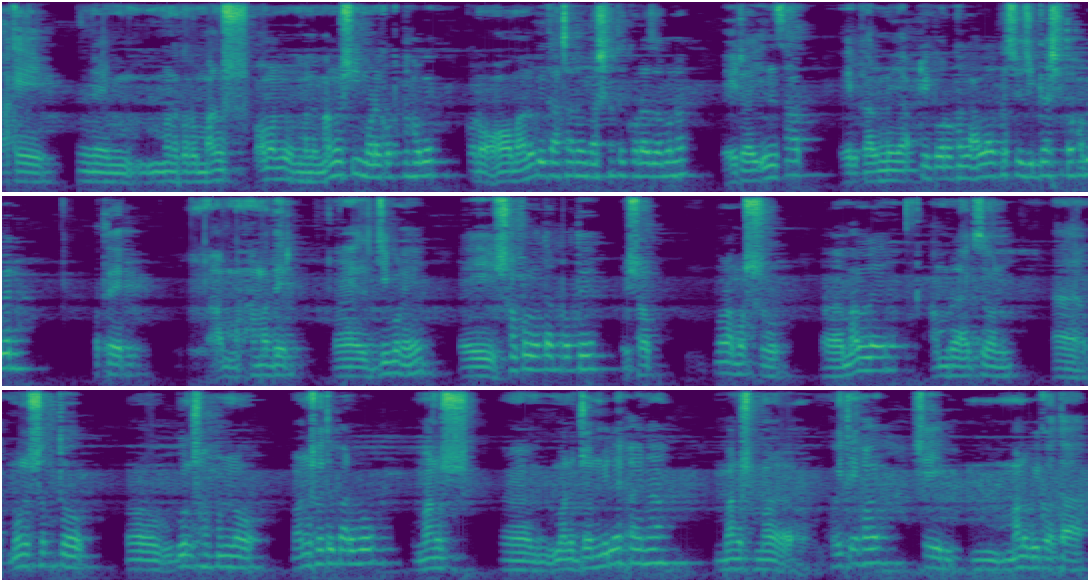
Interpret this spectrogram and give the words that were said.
তাকে মনে করো মানুষ, অমানু মানে মানুষই মনে করতে হবে, কোনো অমানবিক আচরণ তার সাথে করা যাবে না। এটাই ইনসাফ। এর কারণে আপনি পরকালে আল্লাহর কাছে জিজ্ঞাসিত হবেন। অতএব আমাদের জীবনে এই সফলতার পথে এসব পরামর্শ মানলে আমরা একজন মনুষ্যত্ব গুণসম্পন্ন মানুষ হতে পারব। মানুষ আহ, মানে জন্মিলে হয় না মানুষ হইতে হয়। সেই মানবিকতা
